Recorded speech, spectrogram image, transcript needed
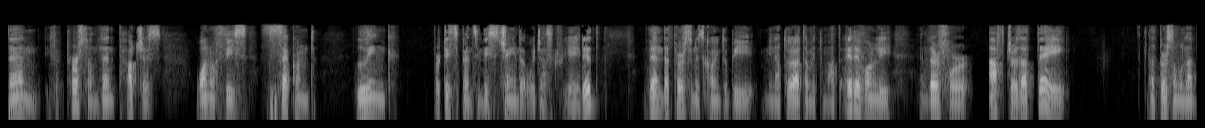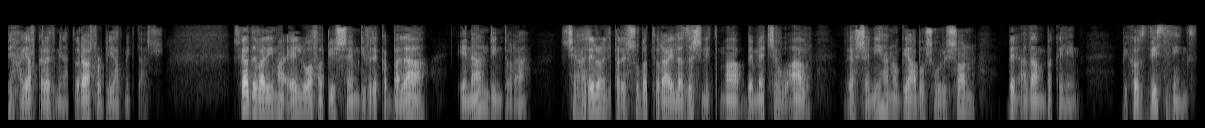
then, if a person then touches one of these second link participants in this chain that we just created, then that person is going to be minatorata mitumat erev only, and therefore after that day, that person will not be hayav karet minatorah for ביאת מקדש. שני הדברים האלו, אף על פי שהם דברי קבלה, אינן דין תורה, שהרי לא נתפרשו בתורה אלא זה שנטמע באמת שהוא אב, because these things,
